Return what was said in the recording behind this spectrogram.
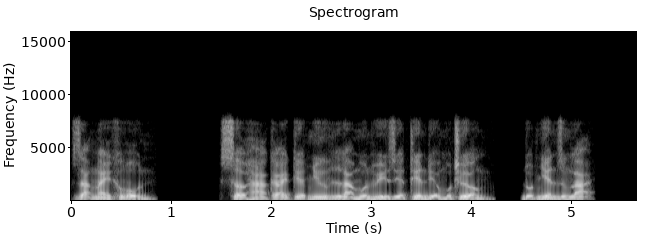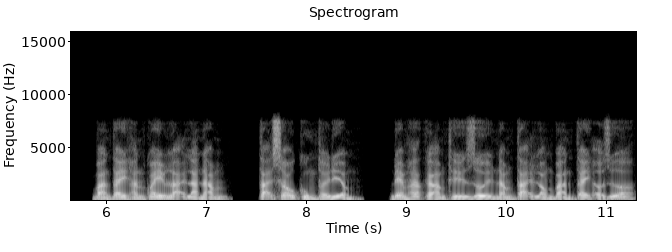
Dạng này không ổn. Sở hà cái kia như là muốn hủy diệt thiên địa một trường, đột nhiên dừng lại. Bàn tay hắn quay lại là nắm, tại sau cùng thời điểm, đem hắc ám thế giới nắm tại lòng bàn tay ở giữa.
